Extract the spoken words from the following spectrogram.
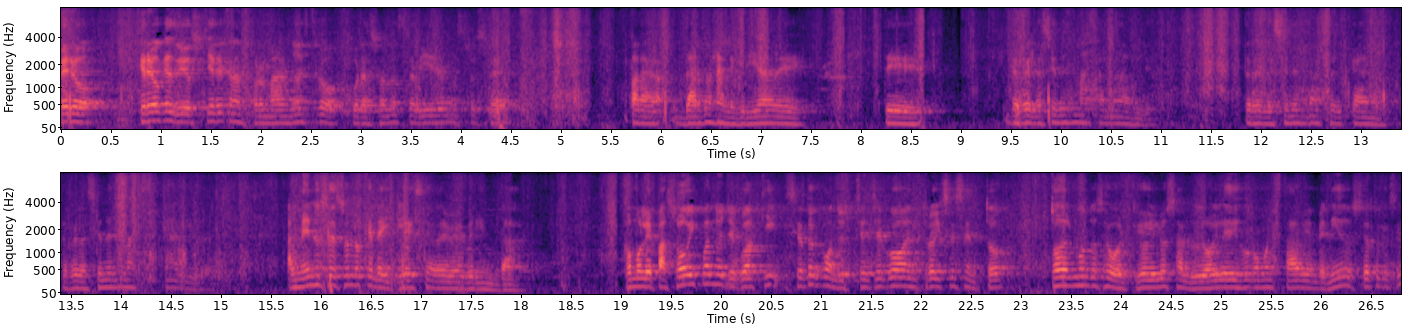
Pero creo que Dios quiere transformar nuestro corazón, nuestra vida, nuestro ser, para darnos la alegría de, de, de relaciones más amables de relaciones más cercanas, de relaciones más cálidas. Al menos eso es lo que la iglesia debe brindar. Como le pasó hoy cuando llegó aquí, cierto que cuando usted llegó, entró y se sentó, todo el mundo se volteó y lo saludó y le dijo cómo está, bienvenido, ¿cierto que sí?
